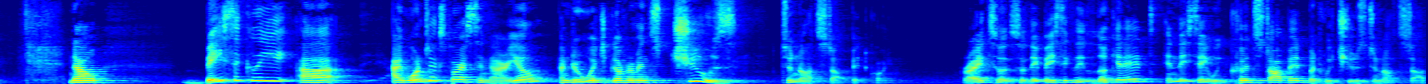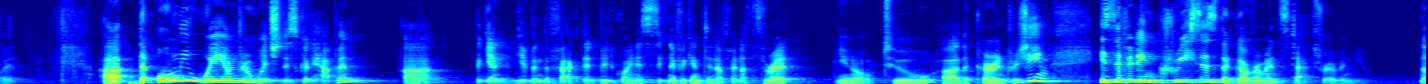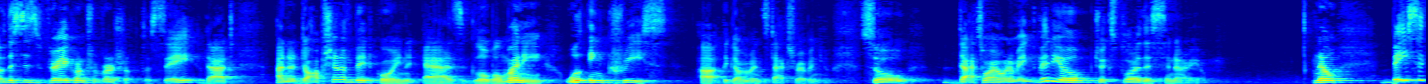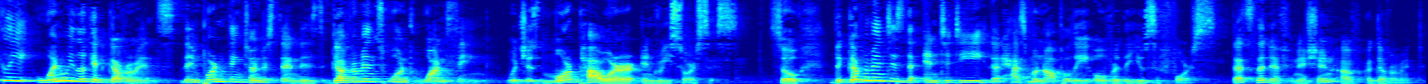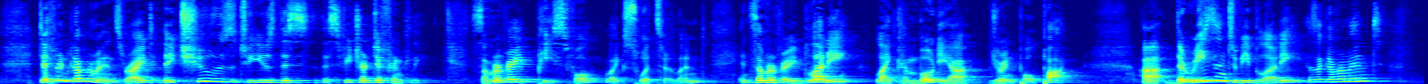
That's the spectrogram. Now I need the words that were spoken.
Now, Basically, uh, I want to explore a scenario under which governments choose to not stop Bitcoin, right? So, so they basically look at it and they say we could stop it, but we choose to not stop it. Uh, the only way under which this could happen, uh, again, given the fact that Bitcoin is significant enough and a threat, you know, to uh, the current regime, is if it increases the government's tax revenue. Now, this is very controversial to say that an adoption of Bitcoin as global money will increase uh, the government's tax revenue. So that's why I want to make the video to explore this scenario. Now, basically, when we look at governments, the important thing to understand is governments want one thing, which is more power and resources. So the government is the entity that has monopoly over the use of force. That's the definition of a government. Different governments, right? They choose to use this, this feature differently. Some are very peaceful, like Switzerland, and some are very bloody, like Cambodia during Pol Pot. Uh, the reason to be bloody as a government,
